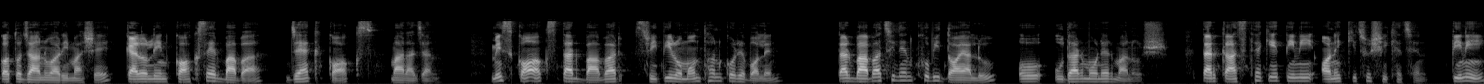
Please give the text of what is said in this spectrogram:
গত জানুয়ারি মাসে ক্যারোলিন কক্সের বাবা জ্যাক কক্স মারা যান। মিস কক্স তার বাবার স্মৃতি রোমন্থন করে বলেন, তার বাবা ছিলেন খুবই দয়ালু ও উদার মনের মানুষ। তার কাছ থেকে তিনি অনেক কিছু শিখেছেন। তিনি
